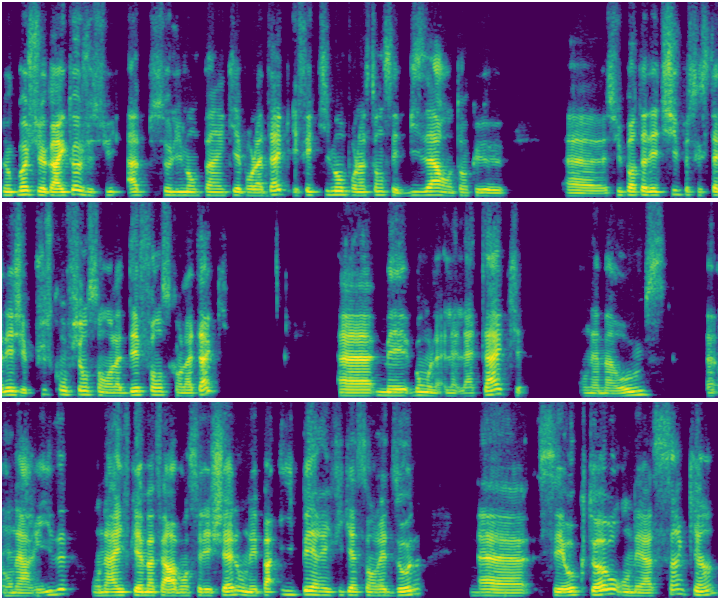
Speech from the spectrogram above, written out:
Donc moi, je suis d'accord avec toi, je suis absolument pas inquiet pour l'attaque. Effectivement, pour l'instant, c'est bizarre en tant que euh, supporter des Chiefs parce que cette année, j'ai plus confiance en la défense qu'en l'attaque. Euh, mais bon, l'attaque, on a Mahomes, on a Reed, on arrive quand même à faire avancer chaînes, on n'est pas hyper efficace en red zone. Mmh. c'est octobre, on est à 5-1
